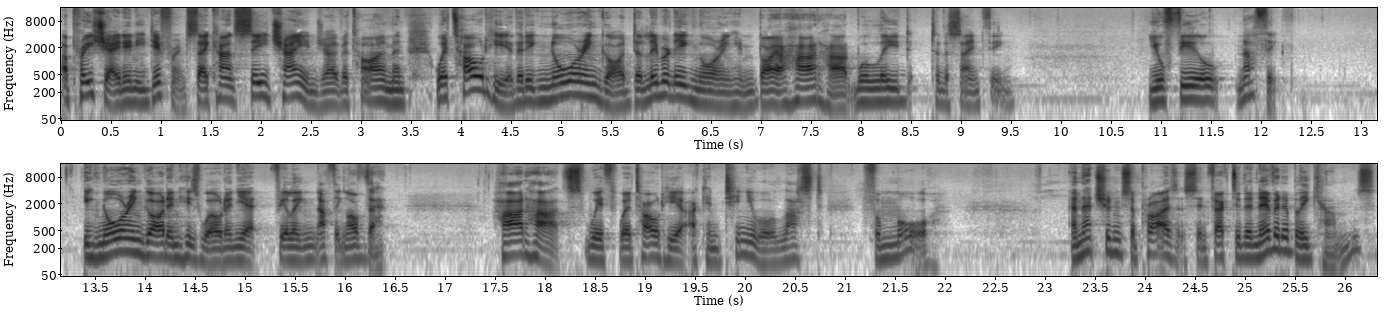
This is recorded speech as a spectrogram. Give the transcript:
appreciate any difference. They can't see change over time. And we're told here that ignoring God, deliberately ignoring Him by a hard heart, will lead to the same thing. You'll feel nothing. Ignoring God in His world and yet feeling nothing of that hard hearts with, we're told here, a continual lust for more. And that shouldn't surprise us. In fact, it inevitably comes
